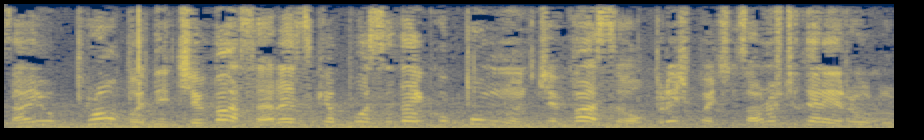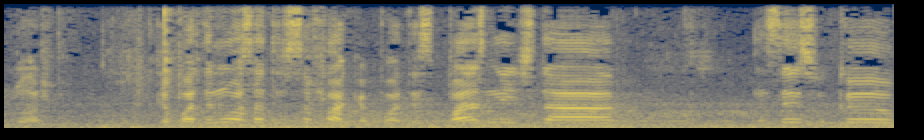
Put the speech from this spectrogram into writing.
să ai o probă de ceva, să arăți că poți să dai cu pumnul în ceva, să oprești pe cineva, sau nu știu care e rolul lor. Că poate nu asta trebuie să facă, poate sunt paznici, dar în sensul că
